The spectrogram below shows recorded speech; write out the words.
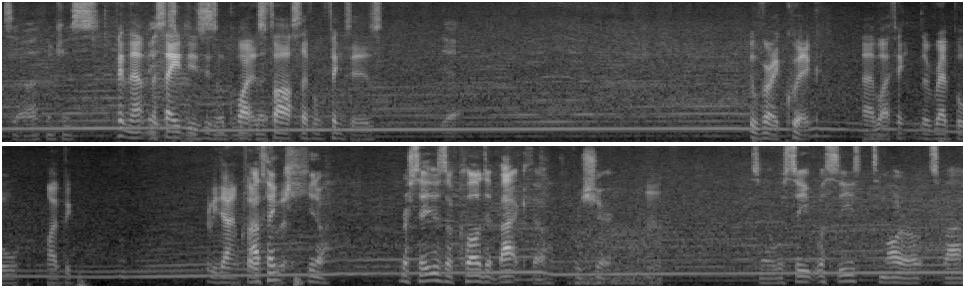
So I think his I think that Mercedes isn't quite as fast as everyone thinks it is. yeah. Still very quick, uh, but I think the Red Bull might be pretty damn close I think you know Mercedes have clawed it back though for sure. Hmm. So we'll see. We'll see tomorrow at Spa.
